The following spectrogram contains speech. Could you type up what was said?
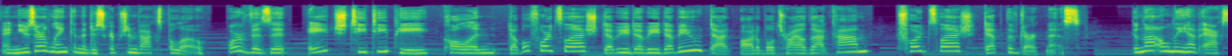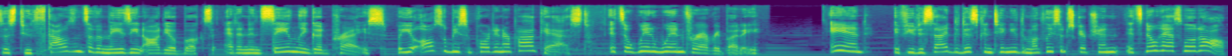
and use our link in the description box below or visit http colon double forward slash www.audibletrial.com forward slash depth of darkness. You'll not only have access to thousands of amazing audiobooks at an insanely good price, but you'll also be supporting our podcast. It's a win win for everybody. And if you decide to discontinue the monthly subscription, it's no hassle at all.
